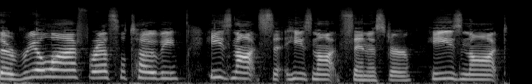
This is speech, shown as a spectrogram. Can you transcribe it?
the real life Russell Tovey, he's not he's not sinister. He's not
